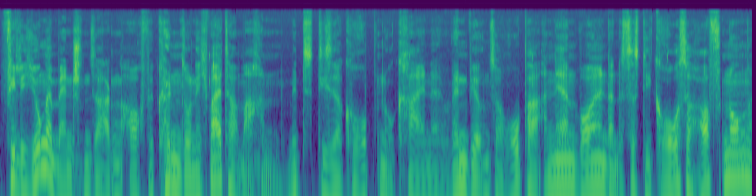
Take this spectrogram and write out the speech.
Viele junge Menschen sagen auch, wir können so nicht weitermachen mit dieser korrupten Ukraine. Wenn wir uns Europa annähern wollen, dann ist es die große Hoffnung,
